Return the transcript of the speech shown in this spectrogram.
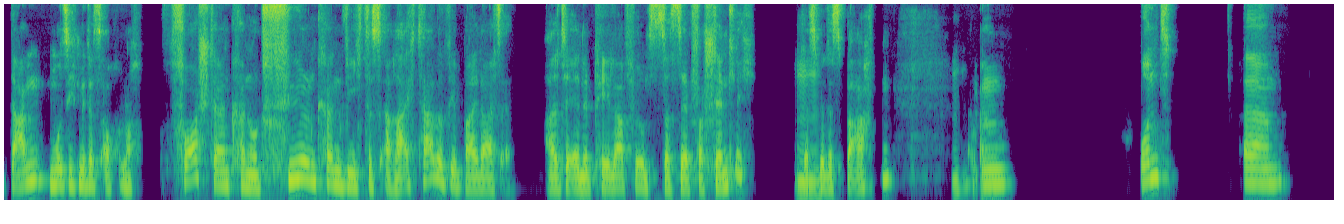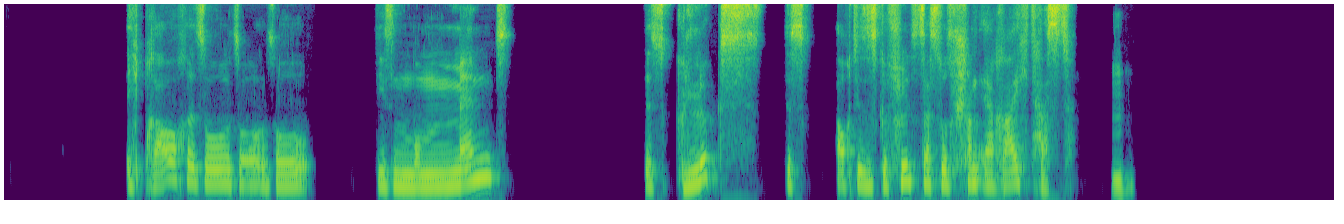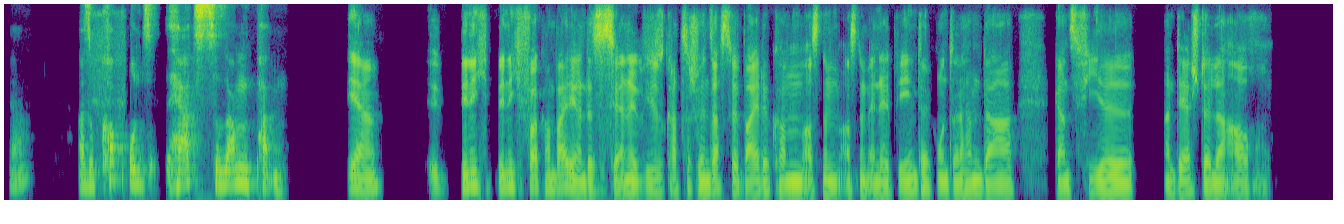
Dann muss ich mir das auch noch vorstellen können und fühlen können, wie ich das erreicht habe. Wir beide als alte NLPler, für uns ist das selbstverständlich, mhm. dass wir das beachten. Mhm. Ähm, und ähm, ich brauche so, so, so diesen Moment des Glücks, des, auch dieses Gefühls, dass du es schon erreicht hast. Mhm. Ja? Also Kopf und Herz zusammenpacken. Ja. Äh, bin ich, bin ich vollkommen bei dir. Und das ist ja, eine, wie du es gerade so schön sagst, wir beide kommen aus einem, aus einem NLP-Hintergrund und haben da ganz viel an der Stelle auch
